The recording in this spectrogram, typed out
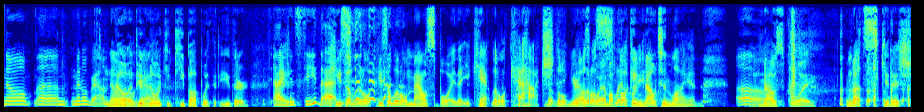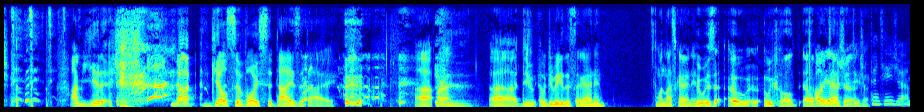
no um, middle ground. No. No, middle and people, no one can keep up with it either. I can see that. He's a little. He's a little mouse boy that you can't little catch. No, little You're mouse little boy. I'm a fucking mountain lion. Oh, mouse boy. I'm not skittish. I'm Yiddish. now, Gelse voice a die is a die. Uh, all right. Uh, did, you, did we get this guy name? One last guy name. It was oh we called uh, oh yeah, Fantasia. Fantasia. Fantasia.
